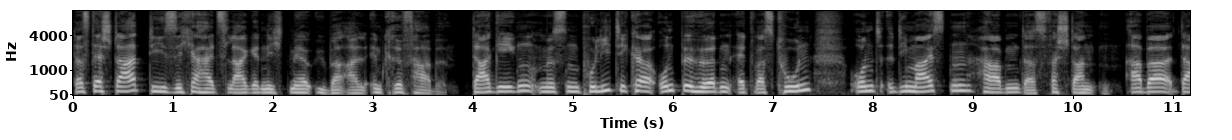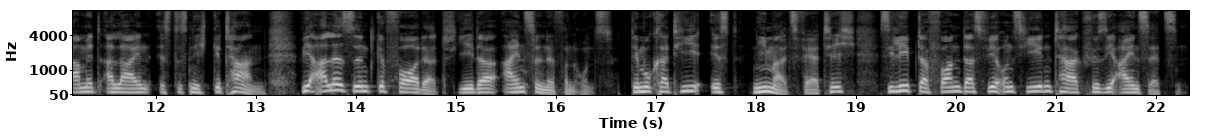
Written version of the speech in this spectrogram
dass der Staat die Sicherheitslage nicht mehr überall im Griff habe. Dagegen müssen Politiker und Behörden etwas tun und die meisten haben das verstanden. Aber damit allein ist es nicht getan. Wir alle sind gefordert, jeder einzelne von uns. Demokratie ist niemals fertig. Sie lebt davon, dass wir uns jeden Tag für sie einsetzen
